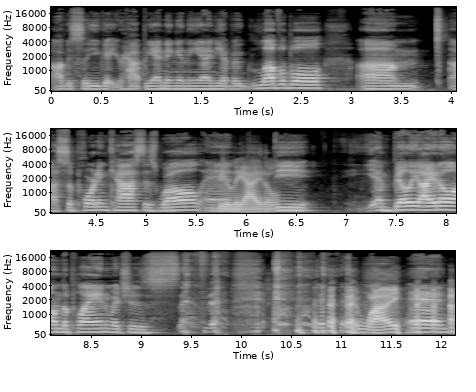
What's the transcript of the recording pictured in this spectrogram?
obviously you get your happy ending in the end. You have a lovable um, uh, supporting cast as well and Billy Idol. The and Billy Idol on the plane, which is Why? and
